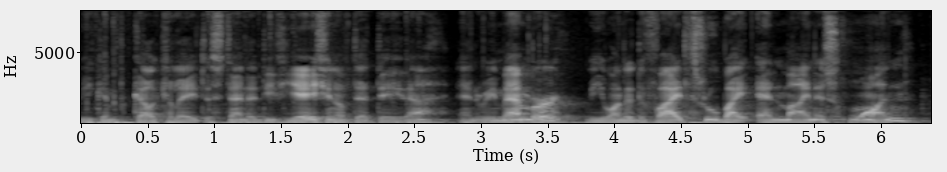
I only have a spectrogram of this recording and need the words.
we can calculate the standard deviation of that data. And remember, we want to divide through by n minus 1.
